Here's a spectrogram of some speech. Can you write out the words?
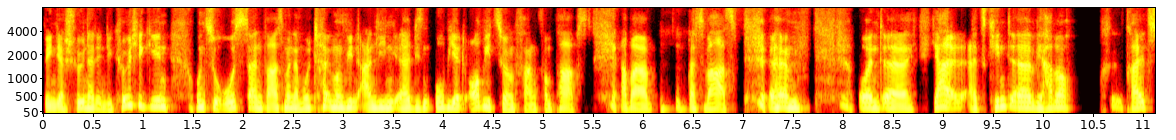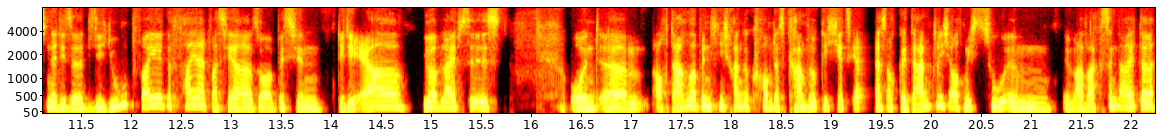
wegen der Schönheit in die Kirche gehen. Und zu Ostern war es meiner Mutter irgendwie ein Anliegen, äh, diesen Obi et Orbi zu empfangen vom Papst. Aber das war's. Ähm, und äh, ja, als Kind, äh, wir haben auch traditionell diese, diese Jugendweihe gefeiert, was ja so ein bisschen DDR-Überbleibsel ist. Und ähm, auch darüber bin ich nicht rangekommen. Das kam wirklich jetzt erst auch gedanklich auf mich zu im, im Erwachsenenalter.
